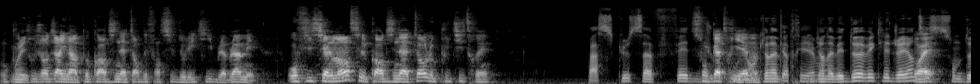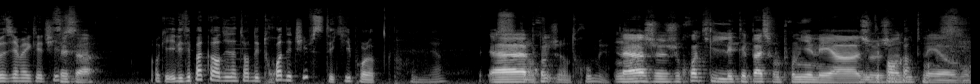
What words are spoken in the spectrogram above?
on peut Oui. toujours dire il est un peu coordinateur défensif de l'équipe blabla mais officiellement c'est le coordinateur le plus titré Parce que ça fait Son du quatrième. coup, donc il y en avait- Quatrième. Il y en avait deux avec les Giants, Ouais. et c'est son deuxième avec les Chiefs. c'est ça Ok, il n'était pas coordinateur des trois des Chiefs, c'était qui pour la première? Euh, J'ai un- prom- J'ai un trou, mais. non, je, je crois qu'il l'était pas sur le premier mais euh, Il je- était pas j'ai un encore doute mais euh, bon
